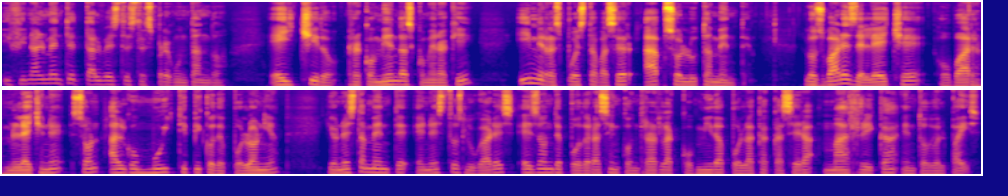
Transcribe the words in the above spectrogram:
Y finalmente tal vez te estés preguntando, hey chido, ¿recomiendas comer aquí? Y mi respuesta va a ser absolutamente. Los bares de leche o bar mleczny son algo muy típico de Polonia y honestamente en estos lugares es donde podrás encontrar la comida polaca casera más rica en todo el país.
